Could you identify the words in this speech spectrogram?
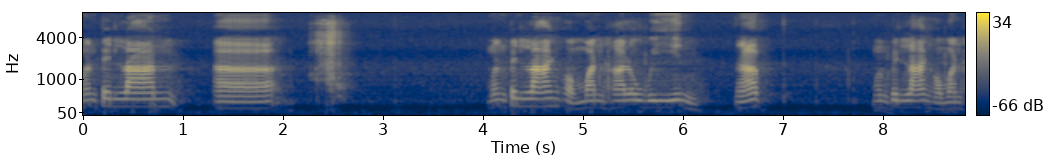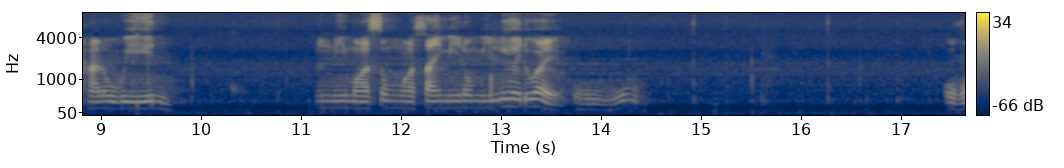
มันเป็นลานเอ่อมันเป็นลานของวันฮาโลวีนนะครับ มันเป็นลานของวันฮาโลวีน มันมีมอสมมอไซมีลมมีเลื่อยด้วย โอ้โห โอ้โห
